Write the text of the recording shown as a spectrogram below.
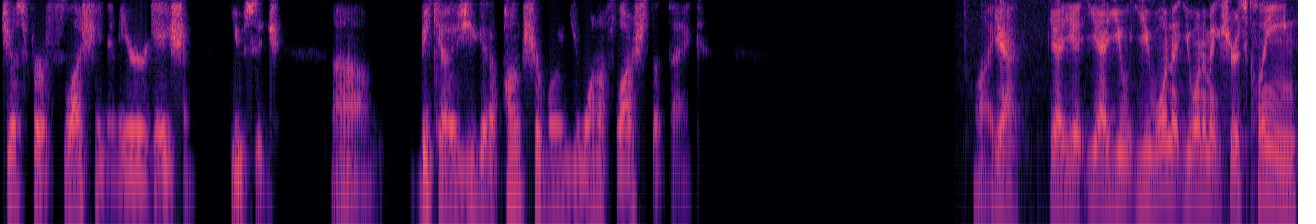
just for flushing and irrigation usage. Um, because you get a puncture wound, you want to flush the thing. Like, yeah, yeah, yeah, yeah. You you want to you want to make sure it's clean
